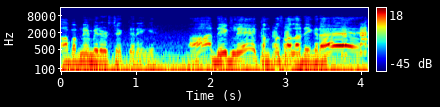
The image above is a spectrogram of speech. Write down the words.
आप अपने मिरर चेक करेंगे। हाँ देख ले कंपस वाला देख रहा है।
